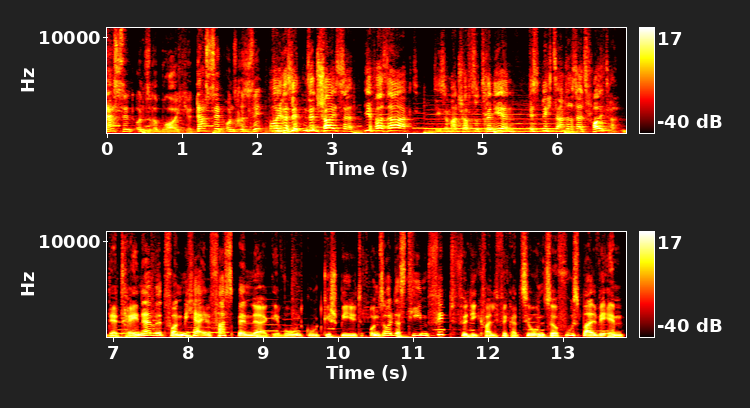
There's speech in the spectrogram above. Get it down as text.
Das sind unsere Bräuche, das sind unsere Sitten. Eure Sitten sind scheiße. Ihr versagt. Diese Mannschaft zu trainieren, ist nichts anderes als Folter. Der Trainer wird von Michael Fassbender gewohnt gut gespielt und soll das Team fit für die Qualifikation zur Fußball-WM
